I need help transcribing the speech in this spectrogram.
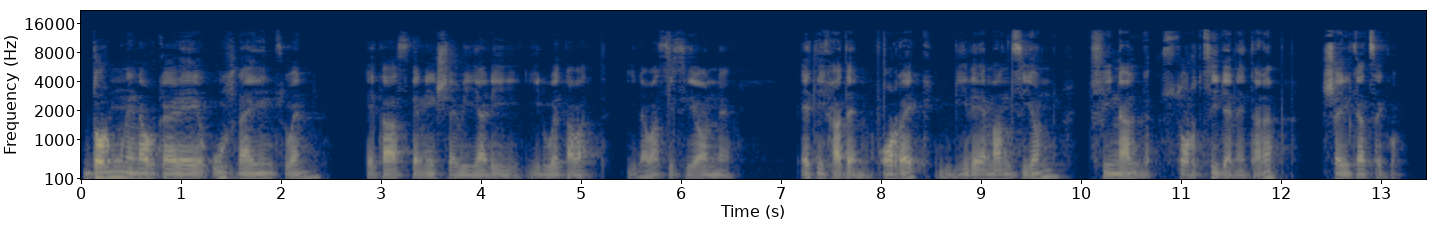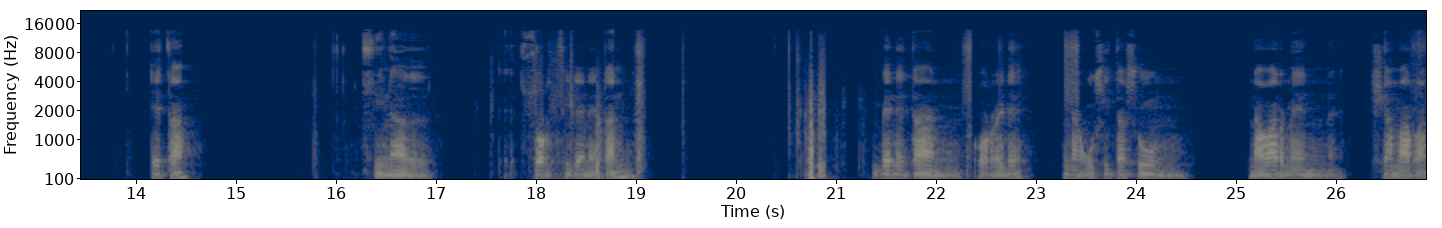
Dormunen aurka ere usna egin zuen eta azkenik Sevillari hiru eta bat irabazi zion eti jaten horrek bide eman zion final zortzirenetara sailkatzeko. Eta final zortzirenetan benetan horrere nagusitasun nabarmen xamarra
